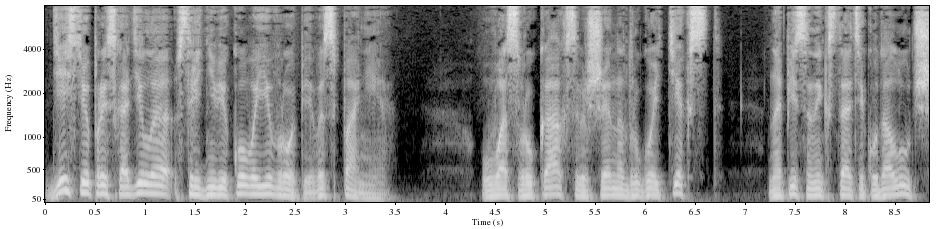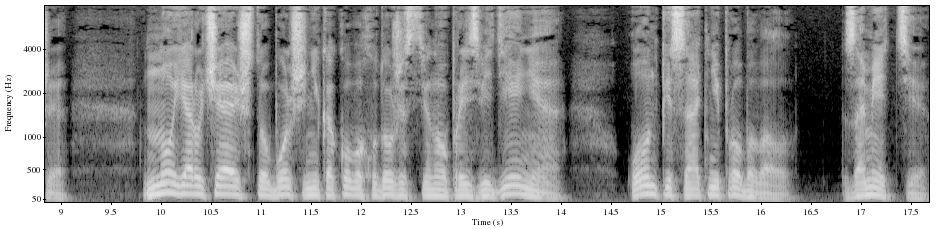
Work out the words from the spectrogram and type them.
действие происходило в средневековой Европе, в Испании. У вас в руках совершенно другой текст, написанный, кстати, куда лучше, но я ручаюсь, что больше никакого художественного произведения он писать не пробовал. Заметьте,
